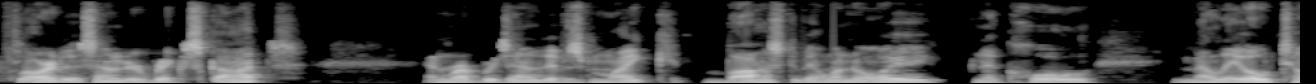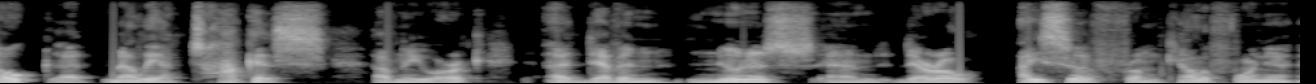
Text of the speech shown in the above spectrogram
Florida Senator Rick Scott and Representatives Mike Bost of Illinois, Nicole Malliotakis of New York, uh, Devin Nunes and Darrell Issa from California,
